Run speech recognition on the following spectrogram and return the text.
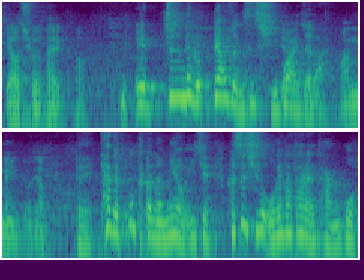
要求太高，也就是那个标准是奇怪的啦。完美的要。对，太太不可能没有意见。可是其实我跟他太太谈过，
